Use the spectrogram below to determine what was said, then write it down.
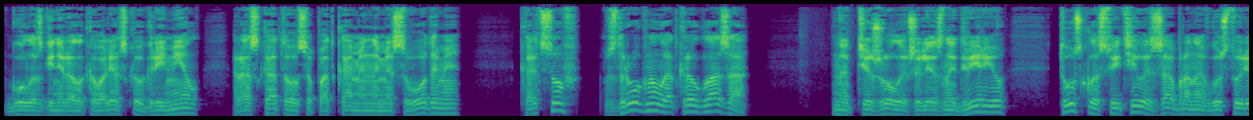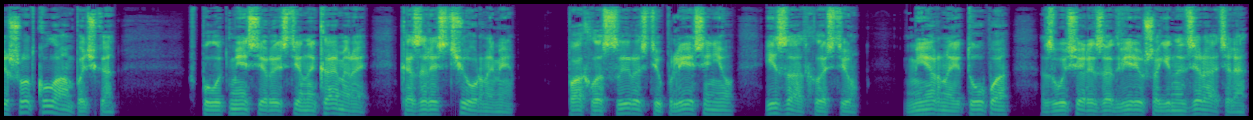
Голос генерала Ковалевского гремел, раскатывался под каменными сводами. Кольцов вздрогнул и открыл глаза. Над тяжелой железной дверью тускло светилась забранная в густую решетку лампочка. В полутьме серые стены камеры казались черными. Пахло сыростью, плесенью и затхлостью. Мерно и тупо звучали за дверью шаги надзирателя.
